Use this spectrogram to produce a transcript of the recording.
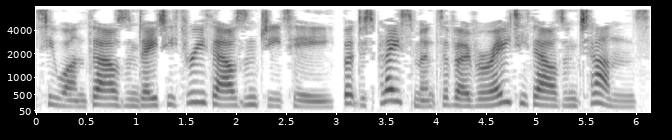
81,000-83,000 GT, but displacements of over 80,000 tons,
